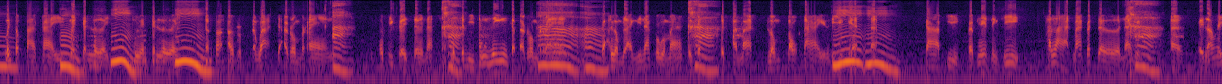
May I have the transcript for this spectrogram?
มไม่ตบตาใครอืมเหมือนกันเลยอืมเหมือนกันเลยอืมแล้วก็อารมณ์แต่ว่าจะอารมณ์แรง อ่าเพราะที่เคยเจอนะค่ะมัจะมีทั้งนิ่งกับอารมณ์แรอ่างอ่าแต่อารมณ์แรงนี่น่ากลัวมากจะค่ะจะสามารถล้มโต๊ะได้อะไรออืย่างเงี้มยอืนะมกาบอีกประเภทหนึ่งที่ฉลาดมากก็เจอนะค่ะเออไปเล่าให้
